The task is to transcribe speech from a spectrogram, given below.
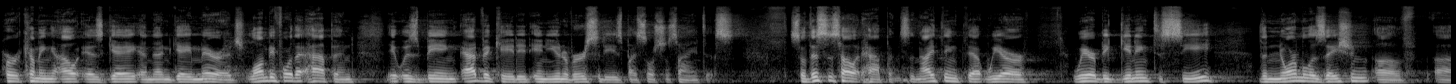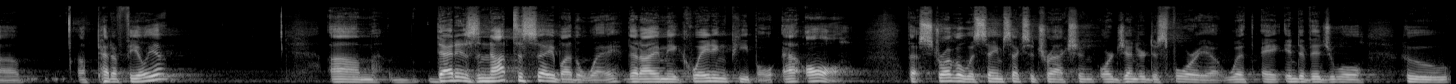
her coming out as gay and then gay marriage, long before that happened, it was being advocated in universities by social scientists. So this is how it happens. And I think that we are, we are beginning to see the normalization of, uh, of pedophilia. Um, that is not to say, by the way, that I am equating people at all that struggle with same sex attraction or gender dysphoria with an individual who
